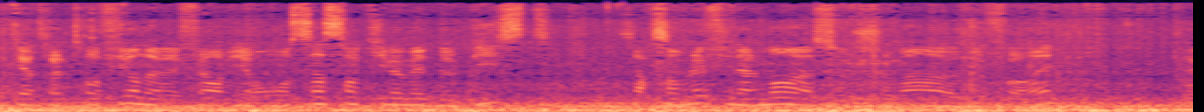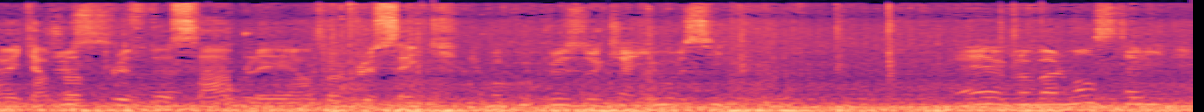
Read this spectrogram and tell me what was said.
Au 4L Trophy on avait fait environ 500 km de piste ça ressemblait finalement à ce chemin de forêt. Avec un peu plus de sable et un peu plus sec. Et beaucoup plus de cailloux aussi. Et globalement, c'était l'idée.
